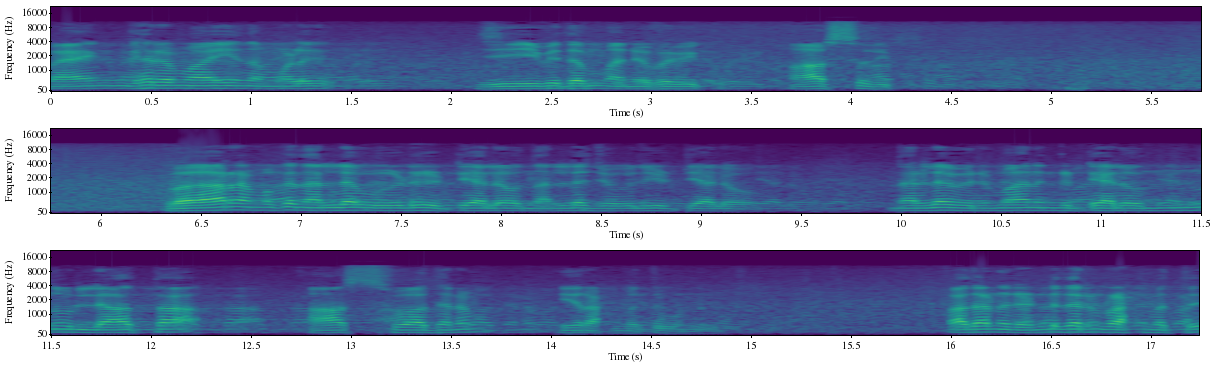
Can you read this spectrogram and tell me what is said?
ഭയങ്കരമായി നമ്മൾ ജീവിതം അനുഭവിക്കും ആസ്വദിക്കും. വേറെ നമുക്ക് നല്ല വീട് കിട്ടിയാലോ നല്ല ജോലി കിട്ടിയാലോ നല്ല വരുമാനം കിട്ടിയാൽ ഒന്നുമില്ലാത്ത ആസ്വാദനം ഈ റഹ്മത്ത് കൊണ്ട് അപ്പം അതാണ് രണ്ടു തരം റഹ്മത്ത്.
